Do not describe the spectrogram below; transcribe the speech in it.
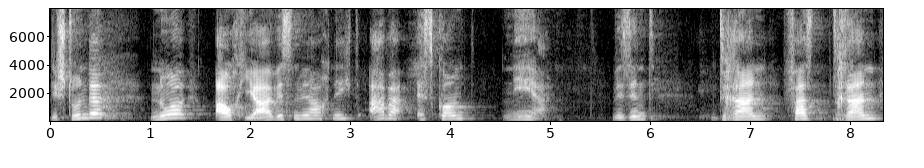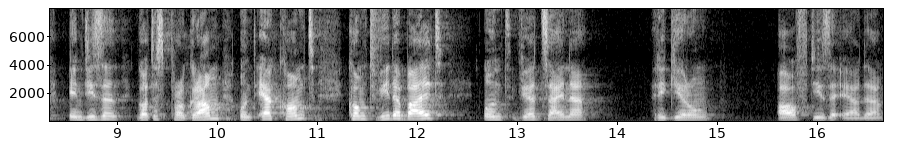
Die Stunde, nur auch ja wissen wir auch nicht, aber es kommt näher. Wir sind dran, fast dran in diesem Gottesprogramm und er kommt, kommt wieder bald und wird seine Regierung auf dieser Erde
